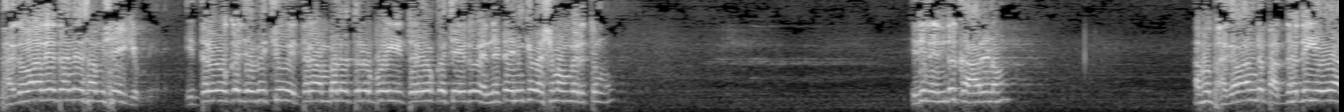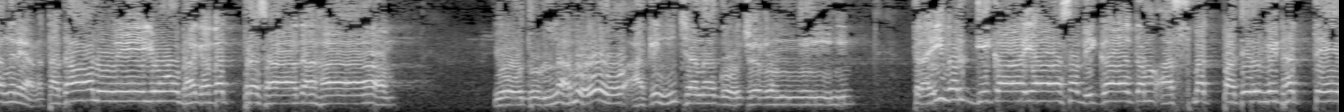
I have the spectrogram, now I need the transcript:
ഭഗവാനെ തന്നെ സംശയിക്കും. ഇത്രയൊക്കെ ജപിച്ചു ഇത്ര അമ്പലത്തിൽ പോയി ഇത്രയൊക്കെ ചെയ്തു എന്നിട്ട് എനിക്ക് വിഷമം വരുത്തുമോ ഇതിനെന്ത് കാരണം? അപ്പൊ ഭഗവാന്റെ പദ്ധതിയെ അങ്ങനെയാണ്. തഥാനുവേയോ ഭഗവത് പ്രസാദ യോ ദുർലഭോ അകിഞ്ചന ഗോചറുങ്ങി ത്രൈവർഗികായാസ വിഘാതം അസ്മത് പതിർവിധത്തെ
